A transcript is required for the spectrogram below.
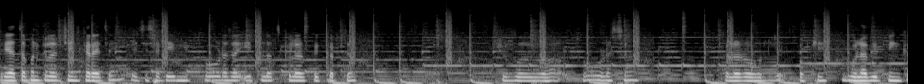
तर याचा पण कलर चेंज करायचा आहे. याच्यासाठी मी थोडासा इथलाच कलर पिक करतो शुभ थोडंसं कलर ओव्हरले ओके गुलाबी पिंक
